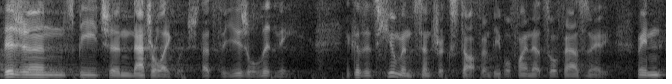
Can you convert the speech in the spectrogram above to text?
vision, speech, and natural language. That's the usual litany. Because it's human-centric stuff, and people find that so fascinating. I mean,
